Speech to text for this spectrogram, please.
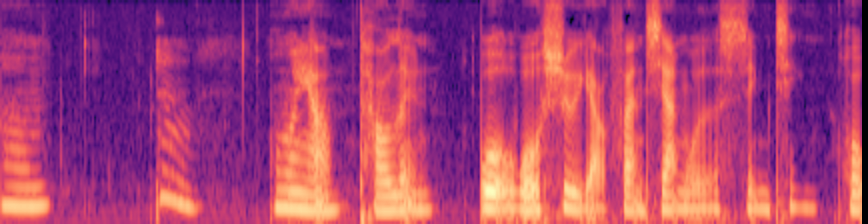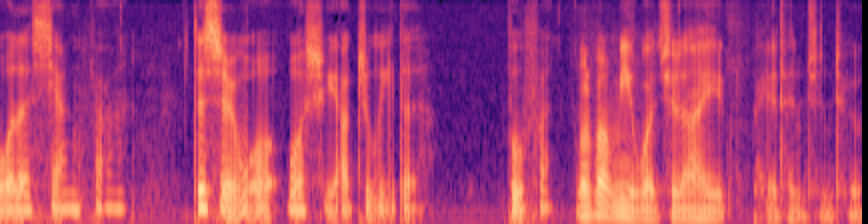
嗯，我们要讨论，我我需要分享我的心情 或我的想法，这是我我需要注意的部分。 What about me? What should I pay attention to?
